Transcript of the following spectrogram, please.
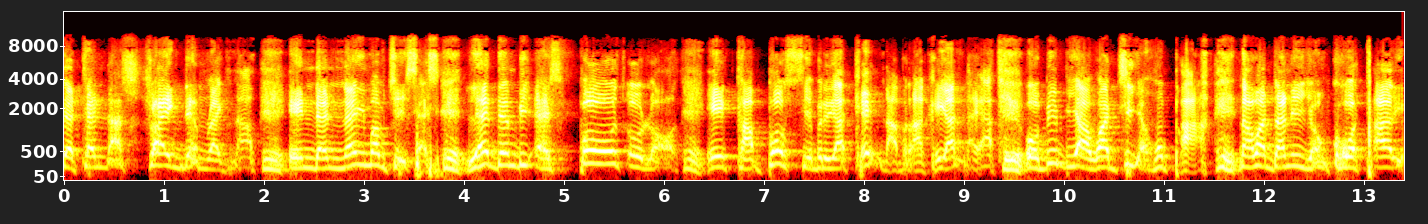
the tender strike them right now. In the name of Jesus let them be exposed oh Lord. Ikabo sebria kenda brakiandaya obi bia wagye yɛn ho pa na wadane yɔnko ɔtaare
